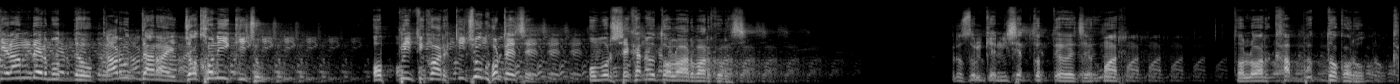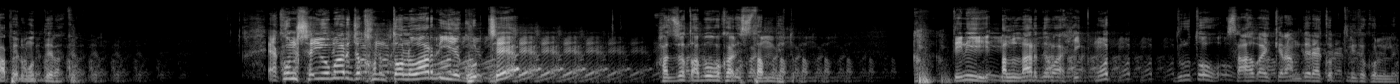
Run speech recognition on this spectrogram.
কেরামদের মধ্যেও কারুর দ্বারায় যখনই কিছু অপ্রীতিকর কিছু ঘটেছে, ওমর সেখানেও তলোয়ার বার করেছে। রসুলকে নিষেধ করতে হয়েছে, উমার, তলোয়ার খাপ খাপবদ্ধ করো, খাপের মধ্যে রাখো। এখন সেই ওমার যখন তলোয়ার নিয়ে ঘুরছে হজরত আবু বকর স্তম্ভিত। তিনি আল্লাহর দেওয়া হিকমত দ্রুত সাহাবাই কেরামদের একত্রিত করলেন।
